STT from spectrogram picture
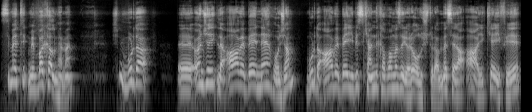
Simetrik mi? Bakalım hemen. Şimdi burada e, öncelikle A ve B ne hocam? Burada A ve B'yi biz kendi kafamıza göre oluşturalım. Mesela A'yı keyfi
